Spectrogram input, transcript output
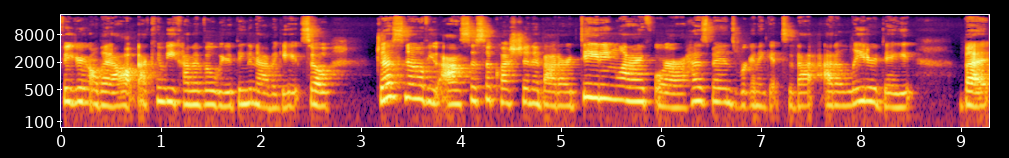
figuring all that out, that can be kind of a weird thing to navigate. So just know if you ask us a question about our dating life or our husbands, we're going to get to that at a later date. But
